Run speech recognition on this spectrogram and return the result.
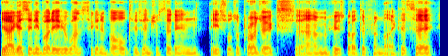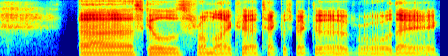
yeah, I guess anybody who wants to get involved, who's interested in these sorts of projects, um, who's got different, like, let's say, uh, skills from like a tech perspective, or they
